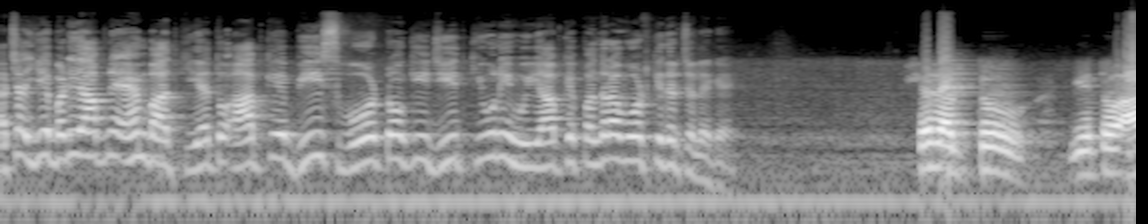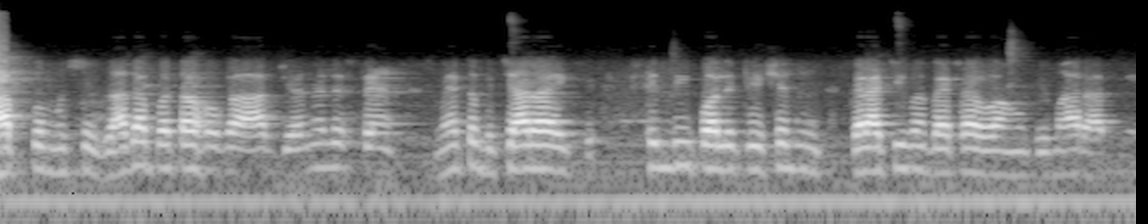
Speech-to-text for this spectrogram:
अच्छा ये बड़ी आपने अहम बात की है तो आपके 20 वोटों की जीत क्यों नहीं हुई? आपके 15 वोट किधर चले गए? सर अब तो ये तो आपको मुझसे ज़्यादा पता होगा आप जर्नलिस्ट हैं मैं तो बेचारा एक सिंधी पॉलिटिशियन कराची में बैठा हुआ हूँ, बीमार आदमी।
